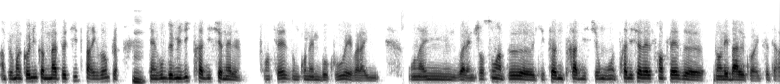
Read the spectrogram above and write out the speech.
un peu moins connus comme Ma Petite par exemple, hmm. qui est un groupe de musique traditionnelle française, donc on aime beaucoup et voilà, on a une voilà une chanson un peu qui sonne tradition traditionnelle française dans les balles quoi, etc.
